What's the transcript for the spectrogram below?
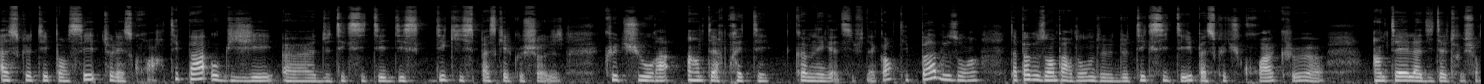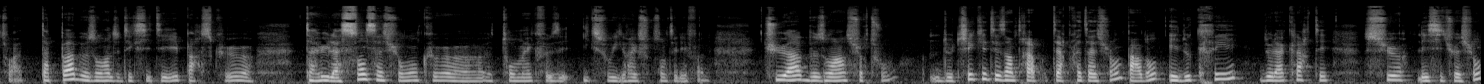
à ce que tes pensées te laissent croire. T'es pas obligé euh, de t'exciter dès, qu'il se passe quelque chose que tu auras interprété comme négatif, d'accord? T'es pas besoin, t'as pas besoin, pardon, de, t'exciter parce que tu crois que euh, un tel a dit tel truc sur toi. T'as pas besoin de t'exciter parce que euh, tu as eu la sensation que ton mec faisait X ou Y sur son téléphone. Tu as besoin surtout de checker tes interprétations pardon, et de créer de la clarté sur les situations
